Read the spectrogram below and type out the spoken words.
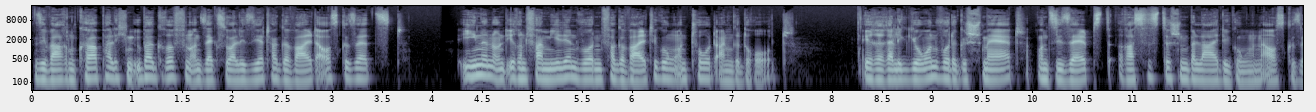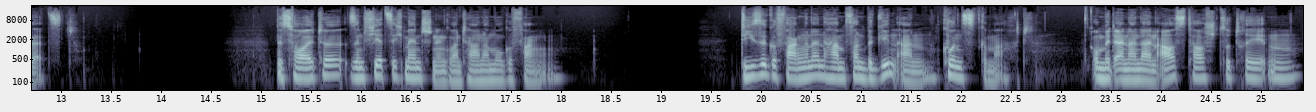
Sie waren körperlichen Übergriffen und sexualisierter Gewalt ausgesetzt. Ihnen und ihren Familien wurden Vergewaltigung und Tod angedroht. Ihre Religion wurde geschmäht und sie selbst rassistischen Beleidigungen ausgesetzt. Bis heute sind 40 Menschen in Guantanamo gefangen. Diese Gefangenen haben von Beginn an Kunst gemacht, um miteinander in Austausch zu treten,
